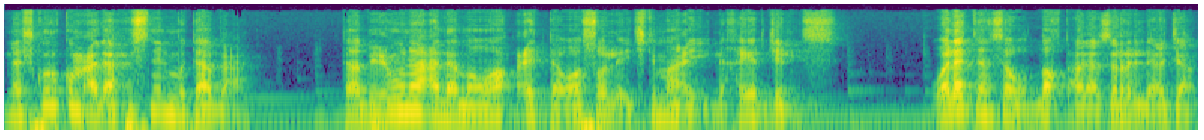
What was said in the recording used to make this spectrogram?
نشكركم على حسن المتابعة. تابعونا على مواقع التواصل الاجتماعي لخير جليس. ولا تنسوا الضغط على زر الإعجاب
